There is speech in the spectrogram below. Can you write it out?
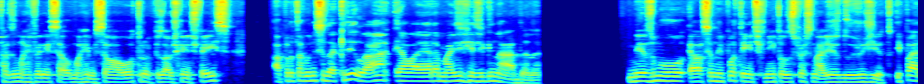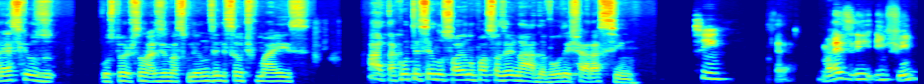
fazendo uma referência, uma remissão a outro episódio que a gente fez, a protagonista daquele lá, ela era mais resignada, né? Mesmo ela sendo impotente, que nem todos os personagens do Junjito. E parece que os, os personagens masculinos, eles são tipo mais ah, tá acontecendo só, eu não posso fazer nada, vou deixar assim. Sim. Mas, e- enfim.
